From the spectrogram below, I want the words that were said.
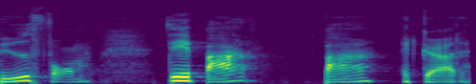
bydeform. Det er bare, bare at gøre det.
